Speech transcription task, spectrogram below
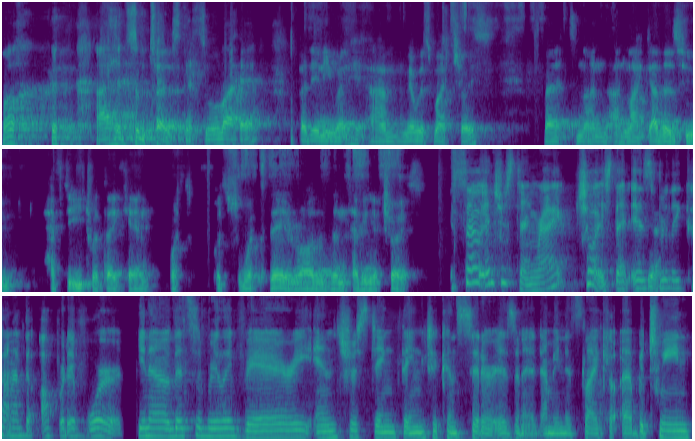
Well, I had some toast. That's all I had. But anyway, um, that was my choice. But un- unlike others who have to eat what they can, what, what's, what's there rather than having a choice. So interesting, right? Choice. That is yeah. really kind of the operative word. You know, that's a really very interesting thing to consider, isn't it? I mean, it's like uh, between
